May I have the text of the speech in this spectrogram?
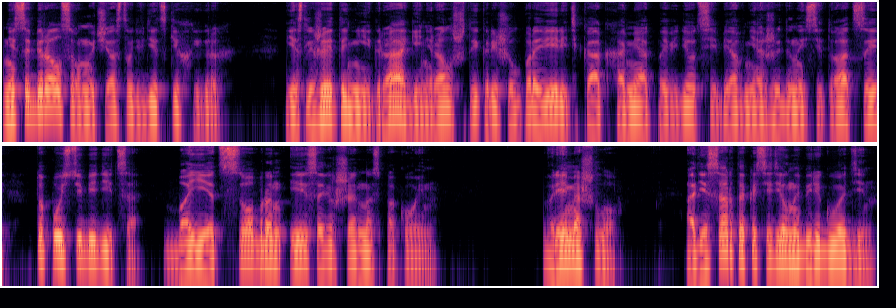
Не собирался он участвовать в детских играх. Если же это не игра, генерал Штык решил проверить, как хомяк поведет себя в неожиданной ситуации, то пусть убедится, боец собран и совершенно спокоен. Время шло. А Десар так и сидел на берегу один.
